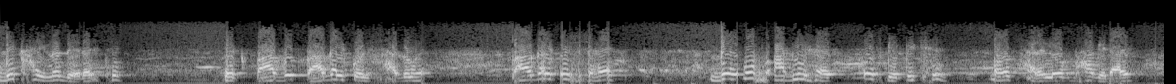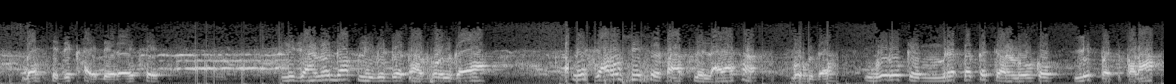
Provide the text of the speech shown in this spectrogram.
दिखाई न दे रहे थे। एक पागल कोई साधु है। पागल कुछ है, बेवकूफ़ आदमी है, उसके पीछे बहुत सारे लोग भागे जाए, वैसे दिखाई दे रहे थे। निजानंद अपनी विद्वता भूल गया। अपने चारों शिष्य साथ में लाया था, भूल गया। गुरु के मृतक चरणों को लिपट पड़ा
